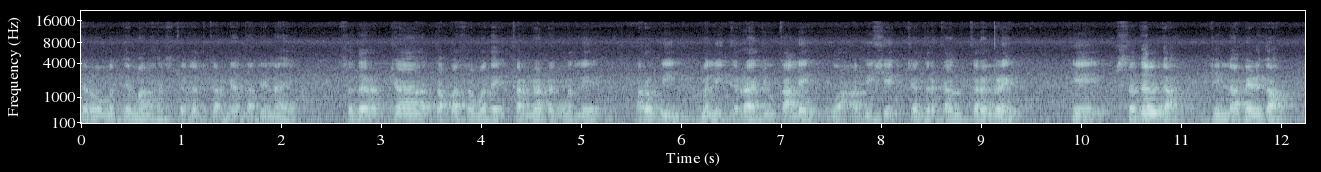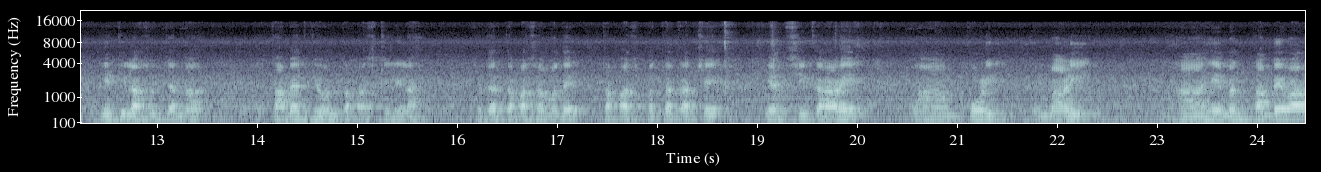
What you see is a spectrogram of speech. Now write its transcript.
सर्व मुद्देमाल हस्तगत करण्यात आलेला आहे. सदरच्या तपासामध्ये कर्नाटकमधले आरोपी मलिक राजू काले व अभिषेक चंद्रकांत करंगळे हे सदलगा जिल्हा बेळगाव येथील असून त्यांना ताब्यात घेऊन तपास केलेला आहे. सदर तपासामध्ये तपास पथकाचे एन सी कराळे कोळी माळी हेमंत तांबेवा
